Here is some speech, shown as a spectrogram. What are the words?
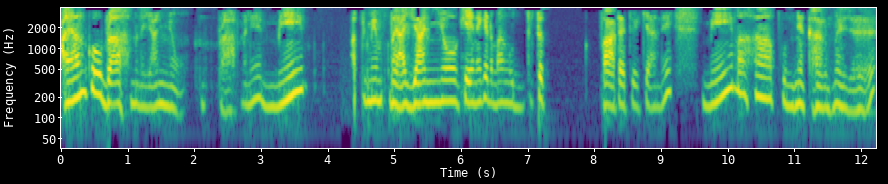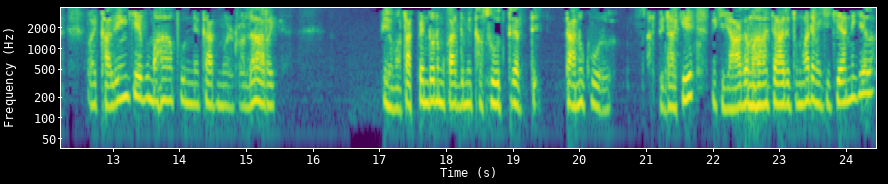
අයංකෝ බ්‍රාහ්මණ යඤ්ඤෝ බ්‍රාහ්මණය මේ අපි මේ යඤ්ඤෝ කියන එකට මම උද්දත පාඩතු කියන්නේ මේ මහා පුණ්‍ය කර්මය ඔය කලින් කියපු මහා පුණ්‍ය කර්ම වලට වඩා අර ඒ මතක් වෙන්න ඕන මොකද්ද මේ සූත්‍රයට අනුකූලව. අර පිටාකේ මේක යාග මහාචාර්යතුමාට මේක කියන්නේ කියලා.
